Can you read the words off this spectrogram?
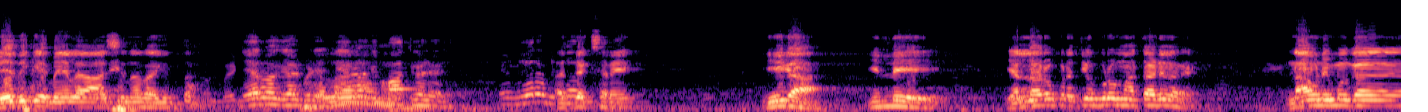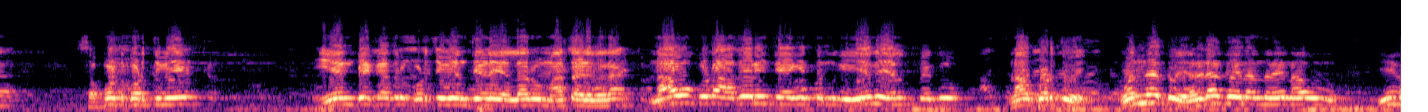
ವೇದಿಕೆ ಮೇಲೆ ಆಸೀನರಾಗಿತ್ತ ನೇರವಾಗಿ ಹೇಳ್ಬಿಡಿ ನೇರವಾಗಿ ಮಾತುಗಳು ಹೇಳಿ. ಅಧ್ಯಕ್ಷರೇ ಈಗ ಇಲ್ಲಿ ಎಲ್ಲರೂ ಪ್ರತಿಯೊಬ್ಬರು ಮಾತಾಡಿದ್ದಾರೆ. ನಾವು ನಿಮಗ ಸಪೋರ್ಟ್ ಕೊಡ್ತೀವಿ. ಏನ್ ಬೇಕಾದ್ರೂ ಕೊಡ್ತೀವಿ ಅಂತ ಹೇಳಿ ಎಲ್ಲರೂ ಮಾತಾಡಿದಾರೆ ನಾವು ಕೂಡ ಅದೇ ರೀತಿಯಾಗಿ ತಮಗೆ ಏನು ಹೆಲ್ಪ್ ಬೇಕು ನಾವು ಕೊಡ್ತೀವಿ. ಒಂದನೇದು ಎರಡನೇದು ಏನಂದ್ರೆ ನಾವು ಈಗ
